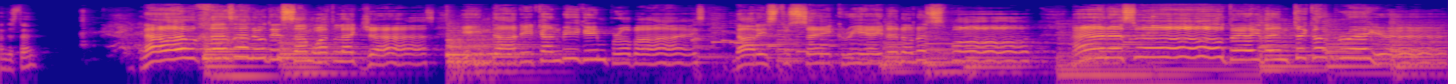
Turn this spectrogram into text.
You understand? Now Chazanut is somewhat like jazz. In that it can be improvised, that is to say, created on the spot, and so the identical prayer.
